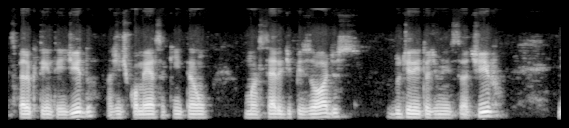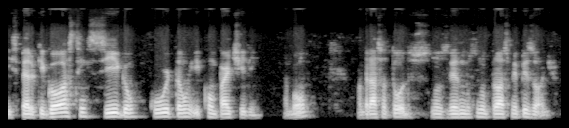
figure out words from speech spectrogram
Espero que tenha entendido. A gente começa aqui então uma série de episódios do direito administrativo. espero que gostem, sigam, curtam e compartilhem, tá bom? Um abraço a todos. Nos vemos no próximo episódio.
